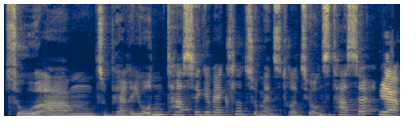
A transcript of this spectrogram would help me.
zu, ähm, zu Periodentasse gewechselt, zur Menstruationstasse. Ja.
